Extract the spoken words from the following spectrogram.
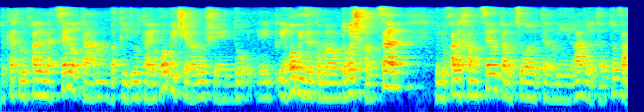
וכך נוכל לנצל אותם בפעילות האירובית שלנו, שאירובית זה כלומר דורש חמצן, ונוכל לחמצן אותם בצורה יותר מהירה ויותר טובה.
